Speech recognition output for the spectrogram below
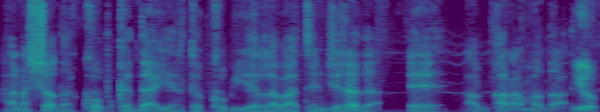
hanashada koobka da'yarta koob iyo labaatan jirada ee qaramada yurub.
